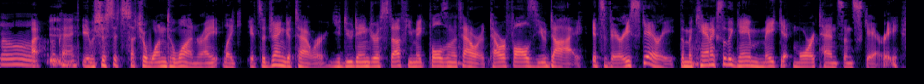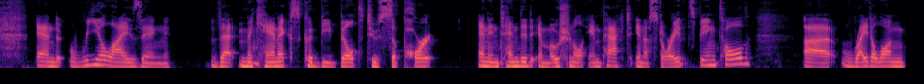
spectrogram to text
Oh, I- okay. It was just, it's such a one to one, right? Like, it's a Jenga tower. You do dangerous stuff, you make pulls in the tower. Tower falls, you die. It's very scary. The mechanics of the game make it more tense and scary. And realizing that mechanics could be built to support an intended emotional impact in a story that's being told, uh, right along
